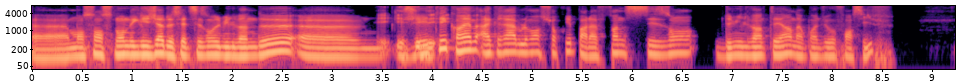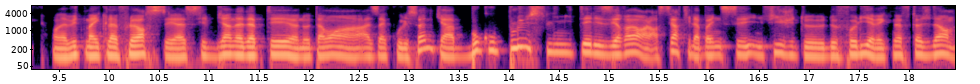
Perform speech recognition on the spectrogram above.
euh, à mon sens, non négligeable de cette saison 2022. euh, J'ai des- été quand même agréablement surpris par la fin de saison 2021 d'un point de vue offensif. On a vu que Mike Lafleur s'est assez bien adapté, notamment à, Zach Wilson, qui a beaucoup plus limité les erreurs. Alors certes, il n'a pas une fiche de, de folie avec 9 touchdowns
